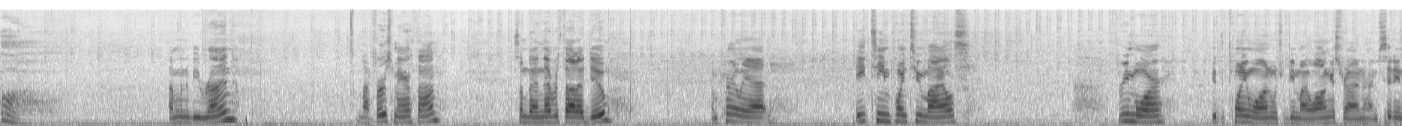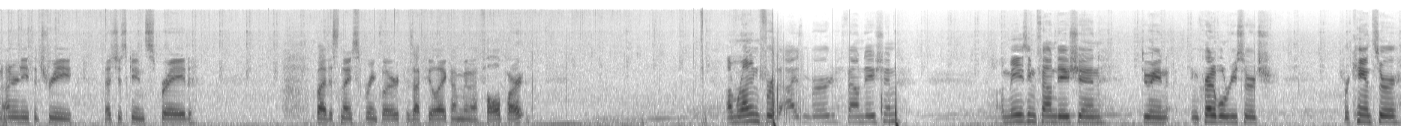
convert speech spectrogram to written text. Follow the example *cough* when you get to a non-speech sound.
*sighs* I'm gonna be running my first marathon, something I never thought I'd do. I'm currently at 18.2 miles. Three more, get to 21, which will be my longest run. I'm sitting underneath a tree that's just getting sprayed by this nice sprinkler because I feel like I'm gonna fall apart. I'm running for the Eisenberg Foundation. Amazing foundation, doing incredible research for cancer.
